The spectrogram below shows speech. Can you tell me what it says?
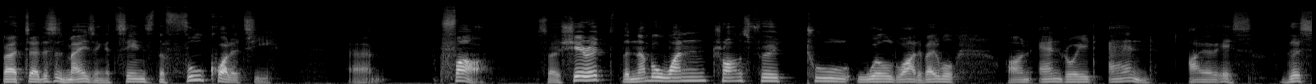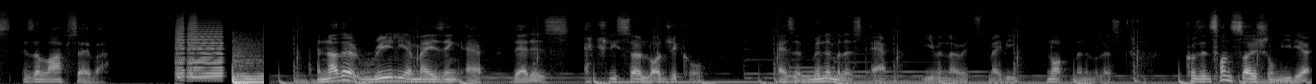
But uh, this is amazing. It sends the full quality um, file. So ShareIt. the number one transfer tool worldwide, available on Android and iOS. This is a lifesaver. Another really amazing app that is actually so logical as a minimalist app, even though it's maybe not minimalist, because it's on social media,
